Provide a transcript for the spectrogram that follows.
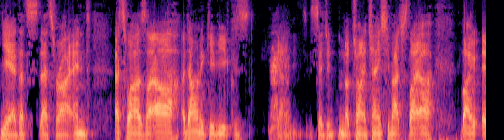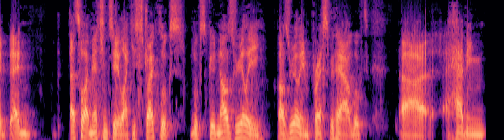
Yeah, that's that's right, and that's why I was like, oh, I don't want to give you because you know you said you're not trying to change too much. It's like, oh, like, and that's why I mentioned to you, like your stroke looks looks good, and I was really I was really impressed with how it looked. Uh, having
